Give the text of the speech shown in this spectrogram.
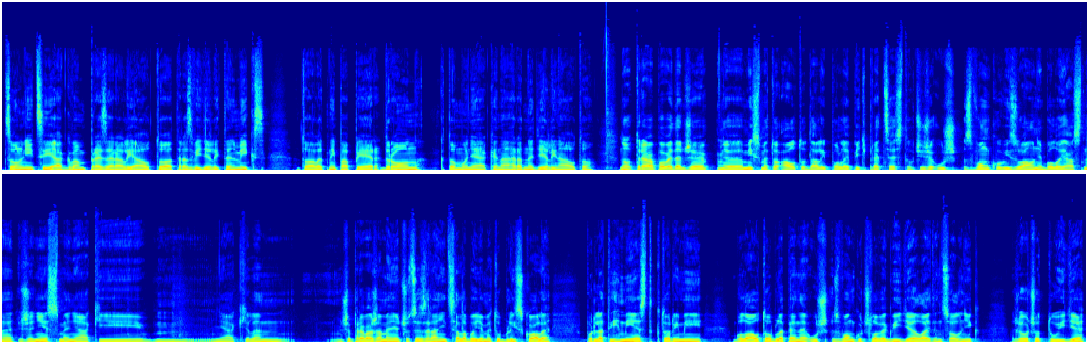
colníci, ak vám prezerali auto a teraz videli ten mix, toaletný papier, dron, k tomu nejaké náhradné diely na auto? No, treba povedať, že e, my sme to auto dali polepiť pred cestou, čiže už zvonku vizuálne bolo jasné, že nie sme nejaký, nejaký len že prevážame niečo cez hranice, lebo ideme tu blízko, ale podľa tých miest, ktorými bolo auto oblepené, už zvonku človek videl, aj ten colník, že o čo tu ide.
